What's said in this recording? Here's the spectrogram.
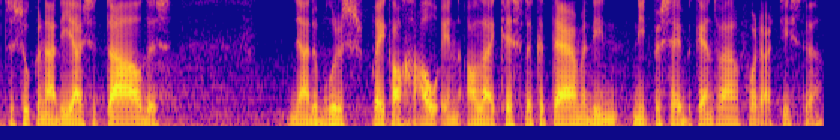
te zoeken naar de juiste taal. Dus ja, de broeders spreken al gauw in allerlei christelijke termen die niet per se bekend waren voor de artiesten.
